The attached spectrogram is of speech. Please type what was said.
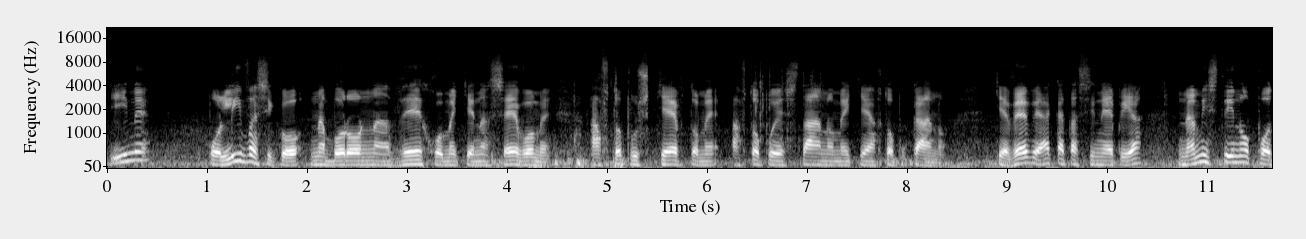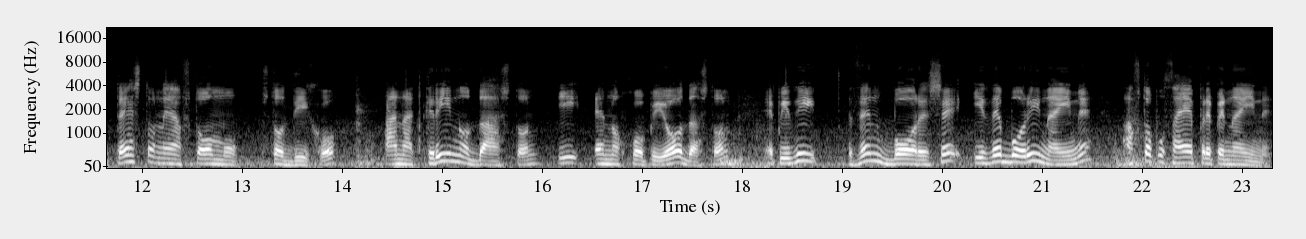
Είναι πολύ βασικό να μπορώ να δέχομαι και να σέβομαι αυτό που σκέφτομαι, αυτό που αισθάνομαι και αυτό που κάνω. Και βέβαια κατά συνέπεια να μην στείνω ποτέ στον εαυτό μου στον τοίχο ανακρίνοντάς τον ή ενοχοποιώντας τον επειδή δεν μπόρεσε ή δεν μπορεί να είναι αυτό που θα έπρεπε να είναι.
